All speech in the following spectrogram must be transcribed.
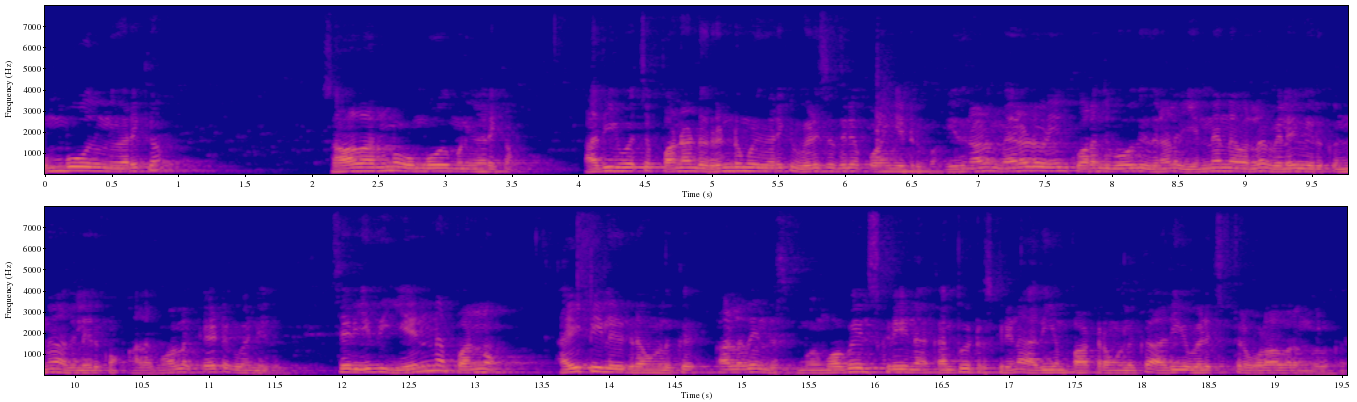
ஒம்பது மணி வரைக்கும் சாதாரணமாக ஒம்பது மணி வரைக்கும் அதிகபட்சம் பன்னெண்டு ரெண்டு மணி வரைக்கும் வெளிச்சத்திலே புழங்கிட்டு இருக்கோம். இதனால் மெலடோனியும் குறைஞ்ச போகுது இதனால் என்னென்ன விளைவு இருக்குன்னு அதில் இருக்கும். அதை முதல்ல கேட்டுக்க வேண்டியது. சரி இது என்ன பண்ணும்? ஐடியில் இருக்கிறவங்களுக்கு அல்லது இந்த மொபைல் ஸ்க்ரீனை கம்ப்யூட்டர் ஸ்க்ரீனை அதிகம் பார்க்குறவங்களுக்கு அதிக வெளிச்சத்தில் உலாவுறவங்களுக்கு.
